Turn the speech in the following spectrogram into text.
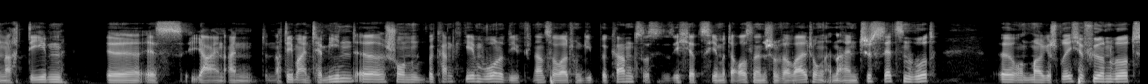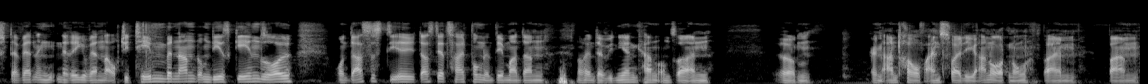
nachdem äh, es ja ein, ein nachdem ein Termin äh, schon bekannt gegeben wurde, die Finanzverwaltung gibt bekannt, dass sie sich jetzt hier mit der ausländischen Verwaltung an einen Tisch setzen wird äh, und mal Gespräche führen wird. Da werden in, in, der Regel werden auch die Themen benannt, um die es gehen soll. Und das ist die, das ist der Zeitpunkt, in dem man dann noch intervenieren kann und so einen, ähm, einen Antrag auf einstweilige Anordnung beim beim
